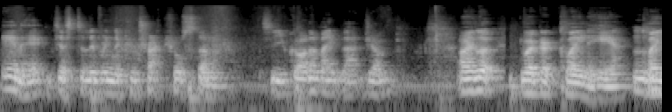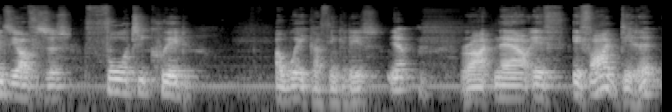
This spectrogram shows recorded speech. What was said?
in it, just delivering the contractual stuff. So you've got to make that jump. I mean, look, we've got a cleaner here, cleans the offices, 40 quid a week, I think it is. Yep. Right now, if if I did it,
